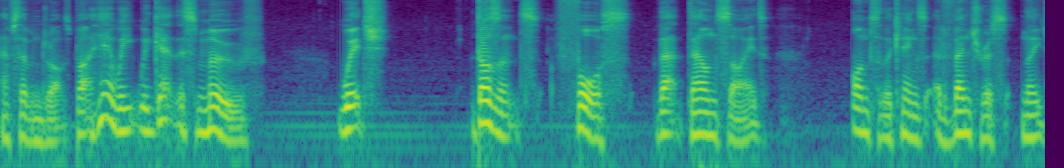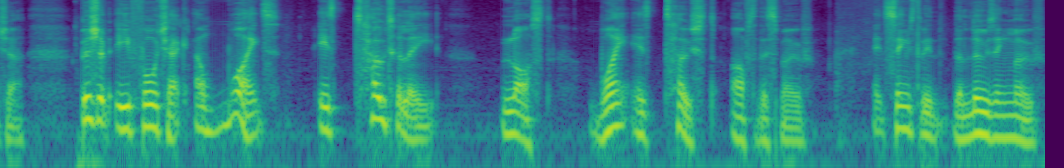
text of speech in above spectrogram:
f7 drops. But here we, we get this move which doesn't force that downside onto the king's adventurous nature. Bishop e4 check and white is totally lost. White is toast after this move. It seems to be the losing move.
